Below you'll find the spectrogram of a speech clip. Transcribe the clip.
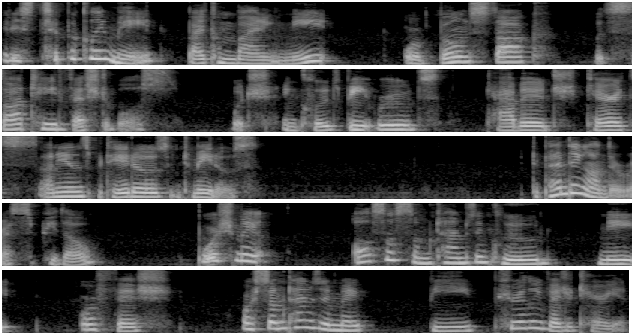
It is typically made by combining meat or bone stock with sauteed vegetables, which includes beetroots, cabbage, carrots, onions, potatoes, and tomatoes. Depending on the recipe, though, borscht may also sometimes include meat or fish, or sometimes it may be purely vegetarian.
